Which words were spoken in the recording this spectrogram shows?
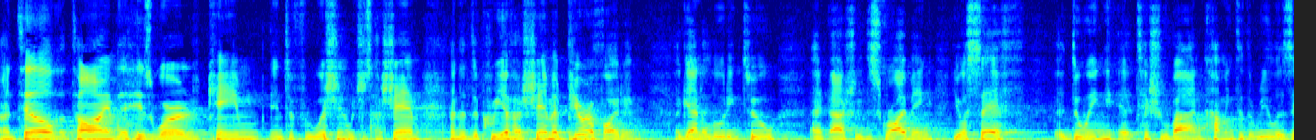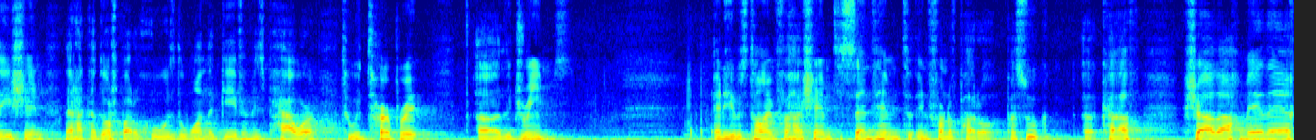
Until the time that his word came into fruition, which is Hashem, and the decree of Hashem had purified him. Again, alluding to and actually describing Yosef uh, doing uh, teshuvah and coming to the realization that Hakadosh Baruch Hu is the one that gave him his power to interpret uh, the dreams. And it was time for Hashem to send him to, in front of Paro. Pasuk uh, Kaf. Shalach melech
